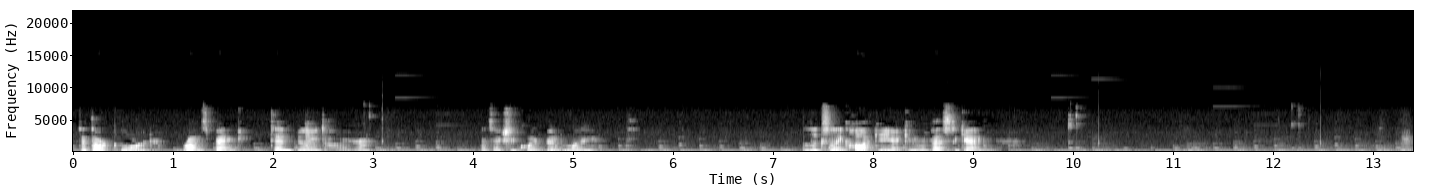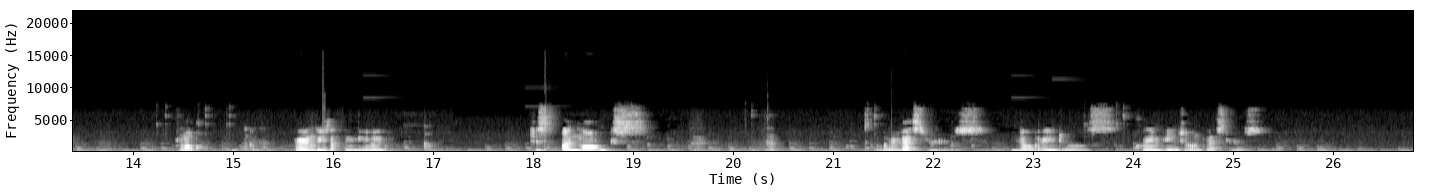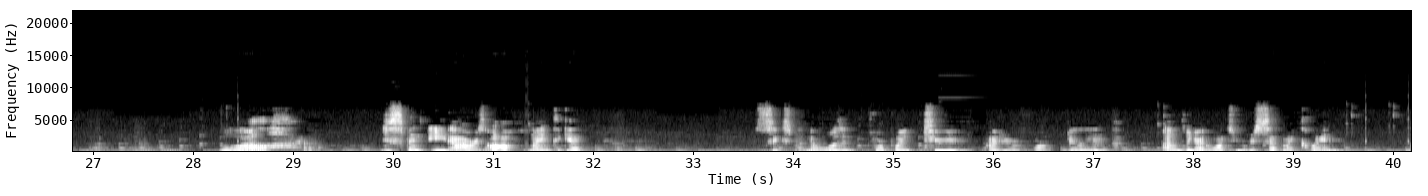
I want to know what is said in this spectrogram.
the Dark Lord runs bank. 10 billion to hire him. That's actually quite a bit of money. It looks like hockey. I can invest again. Oh, apparently nothing new. Just unlocks. Investors? No angels. Claim angel investors. Well, just spent 8 hours offline to get 6, no, was it 4.204 billion? I don't think I'd want to reset my claim.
